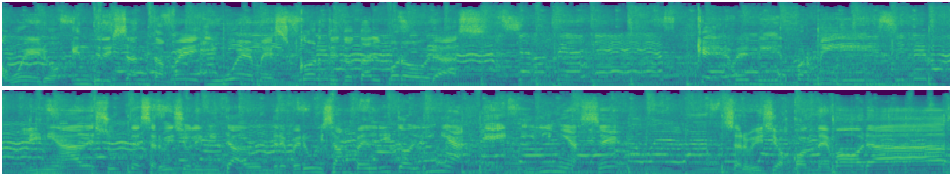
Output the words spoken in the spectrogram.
Agüero entre Santa Fe y Güemes, corte total por obras. Que venir por mí. Línea A de subte, servicio limitado entre Perú y San Pedrito. Línea E y línea C, servicios con demoras.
